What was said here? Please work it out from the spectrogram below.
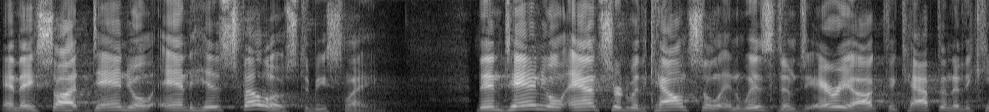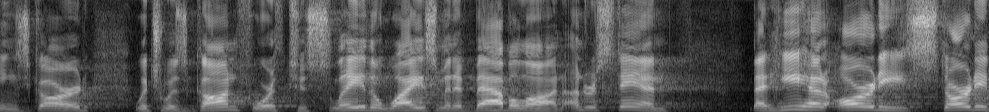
and they sought Daniel and his fellows to be slain. Then Daniel answered with counsel and wisdom to Arioch, the captain of the king's guard, which was gone forth to slay the wise men of Babylon. Understand that he had already started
